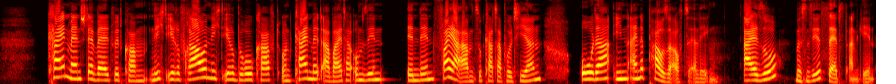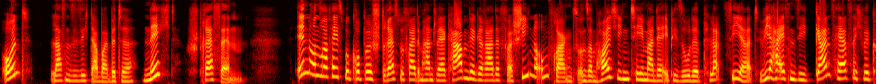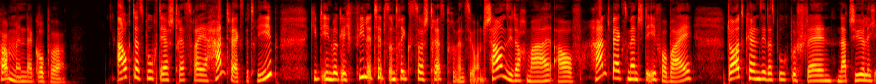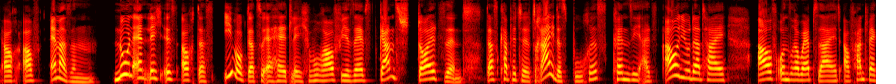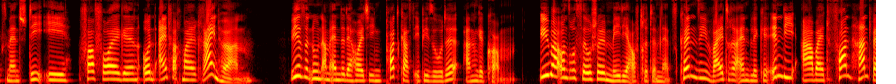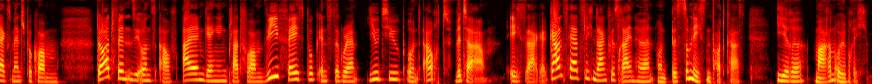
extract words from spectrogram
Kein Mensch der Welt wird kommen, nicht ihre Frau, nicht ihre Bürokraft und kein Mitarbeiter, um sie in den Feierabend zu katapultieren oder ihnen eine Pause aufzuerlegen. Also müssen sie es selbst angehen und lassen Sie sich dabei bitte nicht stressen. In unserer Facebook-Gruppe Stressbefreit im Handwerk haben wir gerade verschiedene Umfragen zu unserem heutigen Thema der Episode platziert. Wir heißen Sie ganz herzlich willkommen in der Gruppe. Auch das Buch Der stressfreie Handwerksbetrieb gibt Ihnen wirklich viele Tipps und Tricks zur Stressprävention. Schauen Sie doch mal auf handwerksmensch.de vorbei. Dort können Sie das Buch bestellen, natürlich auch auf Amazon. Nun endlich ist auch das E-Book dazu erhältlich, worauf wir selbst ganz stolz sind. Das Kapitel 3 des Buches können Sie als Audiodatei auf unserer Website auf handwerksmensch.de verfolgen und einfach mal reinhören. Wir sind nun am Ende der heutigen Podcast-Episode angekommen. Über unsere Social Media Auftritte im Netz können Sie weitere Einblicke in die Arbeit von Handwerksmensch bekommen. Dort finden Sie uns auf allen gängigen Plattformen wie Facebook, Instagram, YouTube und auch Twitter. Ich sage ganz herzlichen Dank fürs Reinhören und bis zum nächsten Podcast. Ihre Maren Ulbrich.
